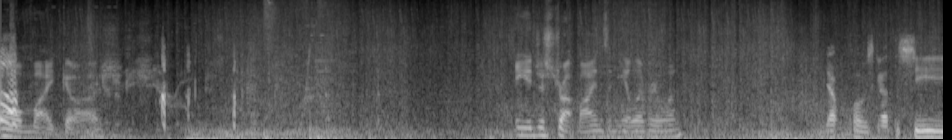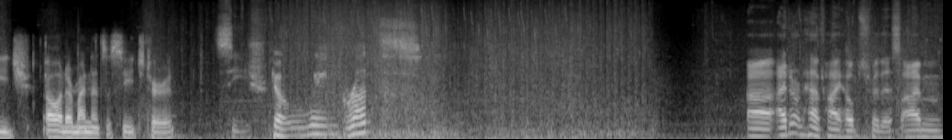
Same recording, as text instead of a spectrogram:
Oh my gosh. And you just drop mines and heal everyone. Yep. Oh, he's got the siege. Oh, never mind. That's a siege turret. Siege. Going grunts. Uh, I don't have high hopes for this. I'm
